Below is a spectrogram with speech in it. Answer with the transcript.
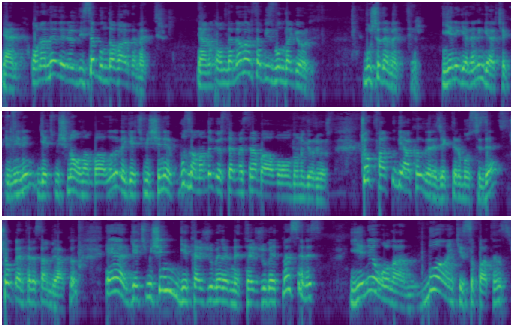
Yani ona ne verildiyse bunda var demektir. Yani onda ne varsa biz bunda gördük. Bu şu demektir. Yeni gelenin gerçekliğinin geçmişine olan bağlılığı ve geçmişini bu zamanda göstermesine bağlı olduğunu görüyoruz. Çok farklı bir akıl verecektir bu size. Çok enteresan bir akıl. Eğer geçmişin tecrübelerini tecrübe etmezseniz yeni olan bu anki sıfatınız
